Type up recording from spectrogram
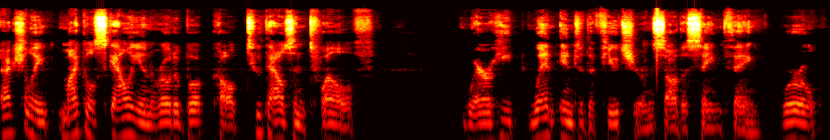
Actually, Michael Scallion wrote a book called 2012, where he went into the future and saw the same thing: rural,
